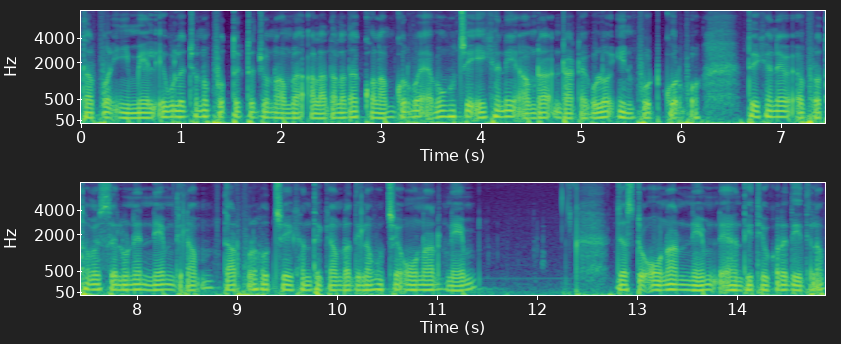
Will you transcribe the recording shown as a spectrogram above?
তারপর ইমেল এগুলোর জন্য প্রত্যেকটার জন্য আমরা আলাদা আলাদা কলাম করব এবং হচ্ছে এখানেই আমরা ডাটাগুলো ইনপুট করব। তো এখানে প্রথমে সেলুনের নেম দিলাম। তারপর হচ্ছে এখান থেকে আমরা দিলাম হচ্ছে owner name just owner name দ্বিতীয় করে দিয়ে দিলাম।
